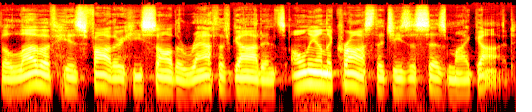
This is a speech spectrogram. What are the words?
the love of his Father, he saw the wrath of God, and it's only on the cross that Jesus says, My God.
